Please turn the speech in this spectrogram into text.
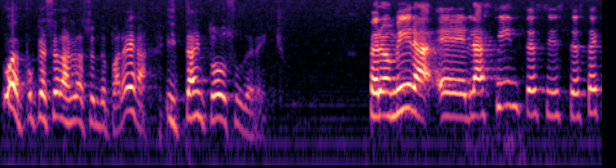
pues porque esa es la relación de pareja y está en todo su derecho. Pero mira, eh, la síntesis de este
